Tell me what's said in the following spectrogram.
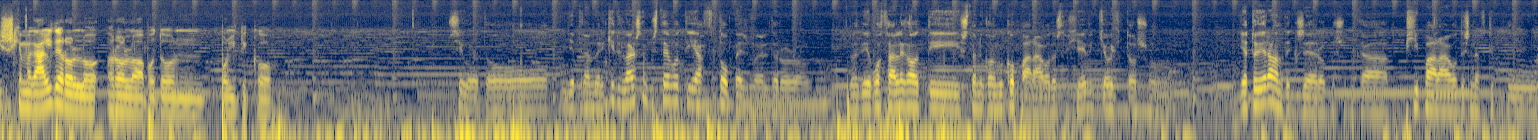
ίσως και μεγαλύτερο λο- ρόλο από τον πολιτικό Σίγουρα. Το... Για την Αμερική τουλάχιστον πιστεύω ότι αυτό παίζει μεγαλύτερο ρόλο. Δηλαδή, εγώ θα έλεγα ότι στον οικονομικό παράγοντα στοχεύει και όχι τόσο. Για το Ιράν δεν ξέρω προσωπικά ποιοι παράγοντες είναι αυτοί που,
